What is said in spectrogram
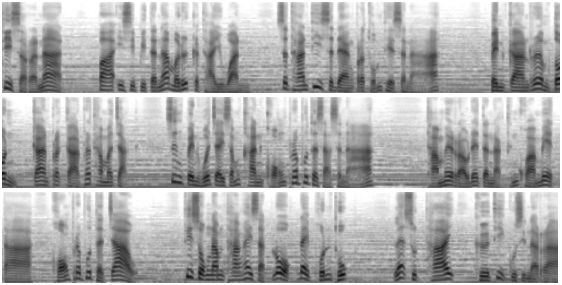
ที่สารนาฏป่าอิสิปิตนมฤกทายวัน สถานที่แสดงประถมเทศนา เป็นการเริ่มต้นการประกาศพระธรรมจักร ซึ่งเป็นหัวใจสำคัญของพระพุทธศาสนาทำให้เราได้ตระหนักถึงความเมตตาของพระพุทธเจ้า ที่ทรงนำทางให้สัตว์โลกได้พ้นทุกข์ และสุดท้ายคือที่กุสินารา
